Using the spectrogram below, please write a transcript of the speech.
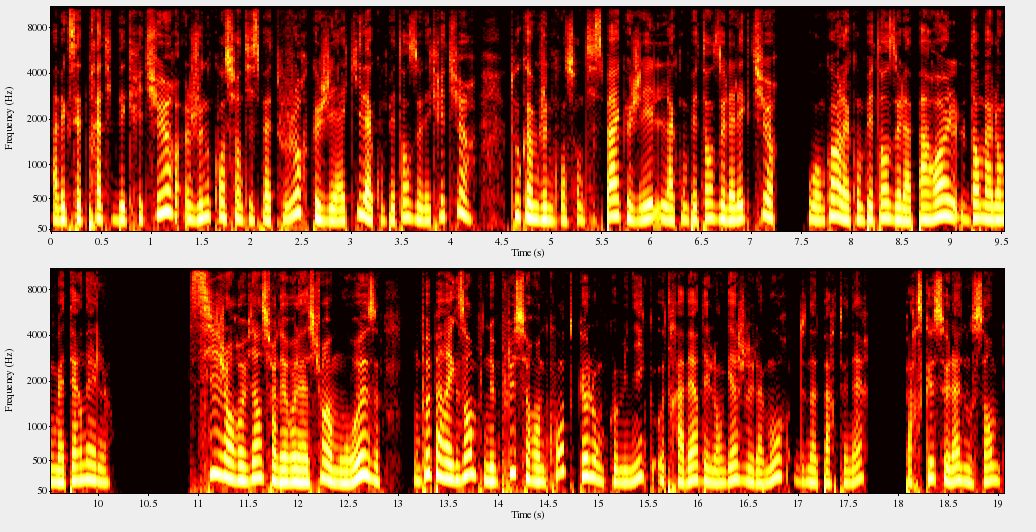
Avec cette pratique d'écriture, je ne conscientise pas toujours que j'ai acquis la compétence de l'écriture, tout comme je ne conscientise pas que j'ai la compétence de la lecture, ou encore la compétence de la parole dans ma langue maternelle. Si j'en reviens sur les relations amoureuses, on peut par exemple ne plus se rendre compte que l'on communique au travers des langages de l'amour de notre partenaire, parce que cela nous semble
